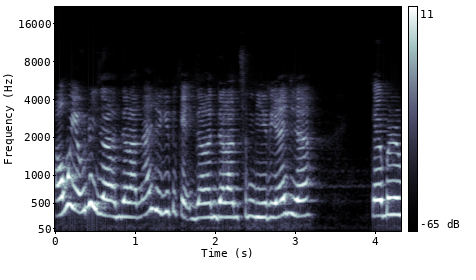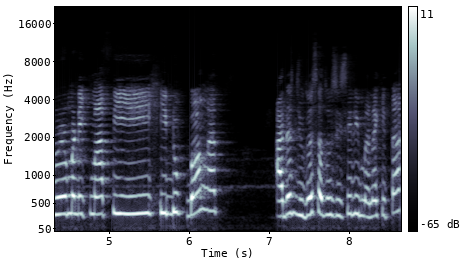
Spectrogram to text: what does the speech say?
aku ya udah jalan-jalan aja gitu kayak jalan-jalan sendiri aja. Kayak bener-bener menikmati hidup banget. Ada juga satu sisi di mana kita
